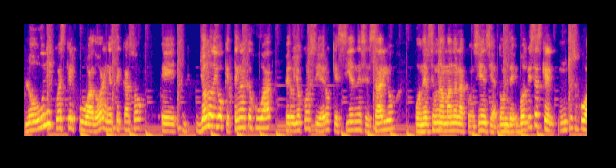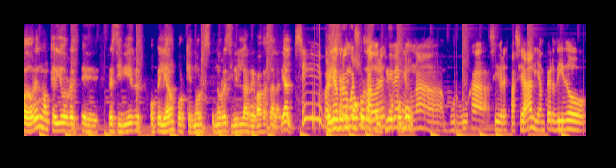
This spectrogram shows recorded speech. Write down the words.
Lo único es que el jugador, en este caso, eh, yo no digo que tengan que jugar, pero yo considero que sí es necesario ponerse una mano en la conciencia, donde vos viste que muchos jugadores no han querido eh, recibir o pelearon porque no, no recibir la rebaja salarial. Sí, pero yo creo que muchos jugadores viven en una burbuja ciberespacial y han perdido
